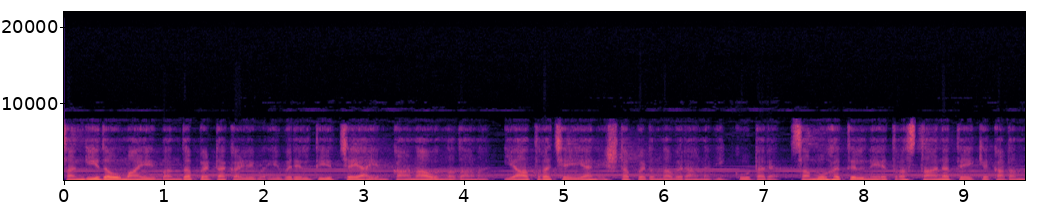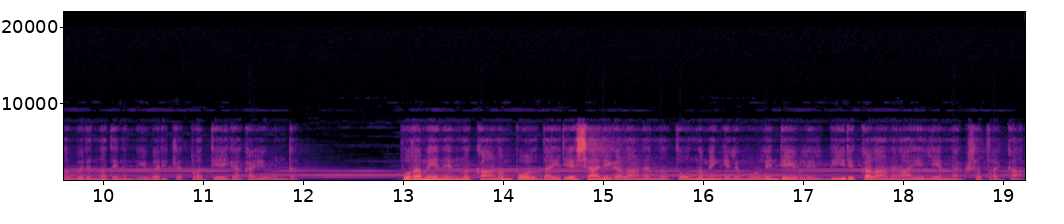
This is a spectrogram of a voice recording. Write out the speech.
സംഗീതവുമായി ബന്ധപ്പെട്ട കഴിവ് ഇവരിൽ തീർച്ചയായും കാണാവുന്നതാണ്. യാത്ര ചെയ്യാൻ ഇഷ്ടപ്പെടുന്നവരാണ് ഇക്കൂട്ടര്. സമൂഹത്തിൽ നേത്രസ്ഥാനത്തേക്ക് കടന്നു വരുന്നതിനും ഇവർക്ക് പ്രത്യേക കഴിവുണ്ട്. പുറമേ നിന്ന് കാണുമ്പോൾ ധൈര്യശാലികളാണെന്ന് തോന്നുമെങ്കിലും ഉള്ളിന്റെയുള്ളിൽ ഭീരുക്കളാണ് ആയില്യം നക്ഷത്രക്കാർ.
